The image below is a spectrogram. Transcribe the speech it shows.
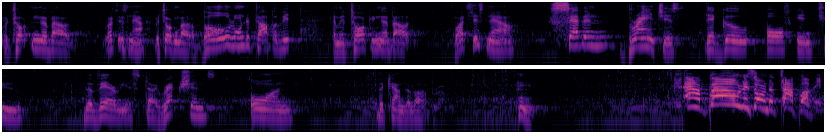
We're talking about, what's this now? We're talking about a bowl on the top of it. And we're talking about, watch this now, seven branches that go off into the various directions on the candelabra. Hmm. And a bowl is on the top of it.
